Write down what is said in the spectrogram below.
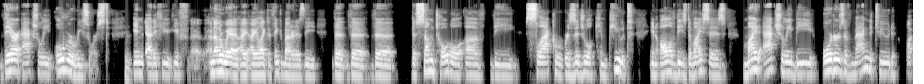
they are actually over resourced. Hmm. In that, if you if uh, another way I, I like to think about it is the the the the the sum total of the slack residual compute in all of these devices might actually be orders of magnitude uh,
